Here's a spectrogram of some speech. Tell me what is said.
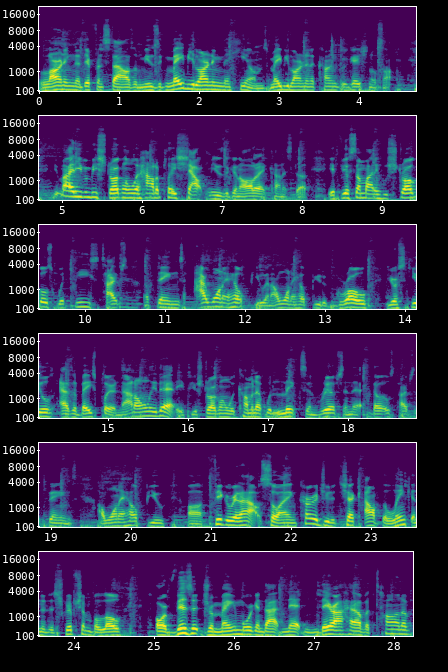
learning the different styles of music, maybe learning the hymns, maybe learning the congregational songs. You might even be struggling with how to play shout music and all that kind of stuff. If you're somebody who struggles with these types of things, I want to help you and I want to help you to grow your skills as a bass player. Not only that, if you're struggling with coming up with licks and riffs and that, those types of things, I want to help you uh, figure it out. So I encourage you to check out the link in the description below or visit jermainemorgan.net and there i have a ton of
